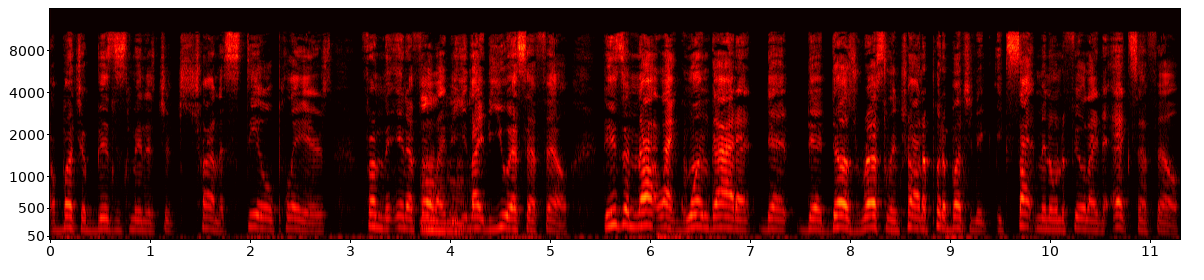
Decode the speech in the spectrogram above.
a bunch of businessmen that's just trying to steal players from the NFL, like the, mm-hmm. like the USFL. These are not like one guy that, that, that does wrestling trying to put a bunch of excitement on the field like the XFL.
